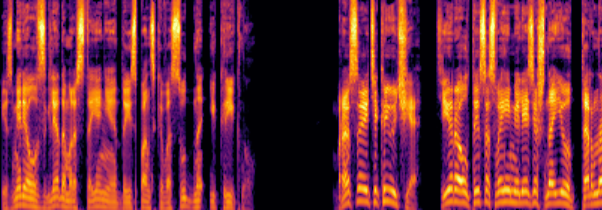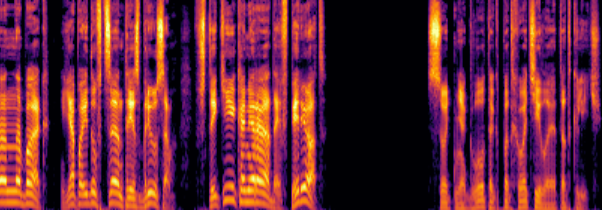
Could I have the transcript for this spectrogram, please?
измерил взглядом расстояние до испанского судна и крикнул. «Бросайте крючья! Тирол, ты со своими лезешь на ют, Тернан на бак! Я пойду в центре с Брюсом! В штыки, камерады, вперед!» Сотня глоток подхватила этот клич.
